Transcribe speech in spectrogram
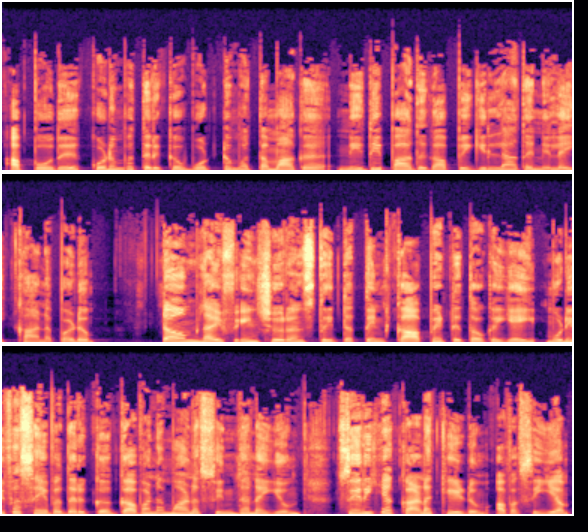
அப்போது குடும்பத்திற்கு ஒட்டுமொத்தமாக நிதி பாதுகாப்பு இல்லாத நிலை காணப்படும். டேர்ம் லைஃப் இன்சூரன்ஸ் திட்டத்தின் காப்பீட்டுத் தொகையை முடிவு செய்வதற்கு கவனமான சிந்தனையும் சிறிய கணக்கீடும் அவசியம்.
